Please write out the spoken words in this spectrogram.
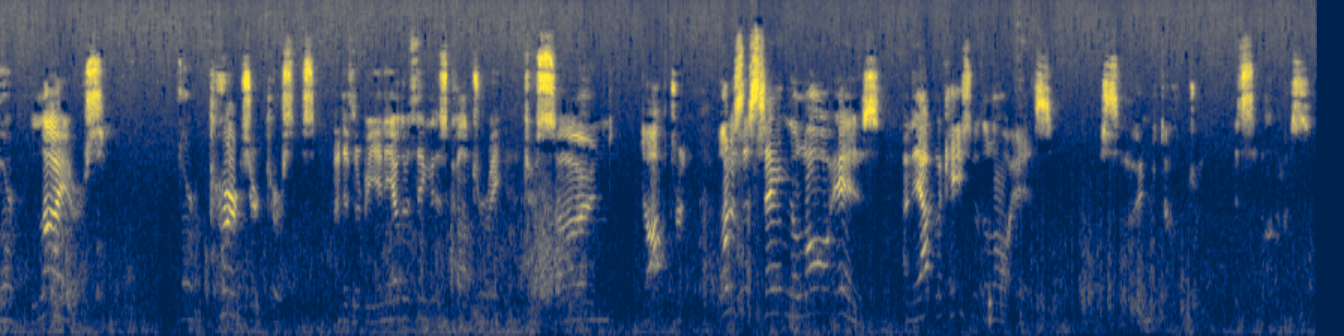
for liars, for perjured persons, and if there be any other thing that is contrary to sound doctrine. What is this saying the law is? And the application of the law is sound doctrine. It's synonymous.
